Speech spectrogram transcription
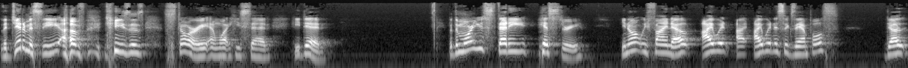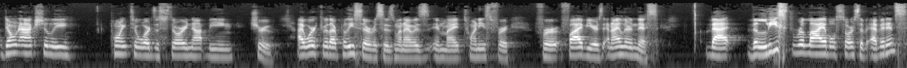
legitimacy of Jesus' story and what he said he did. But the more you study history, you know what we find out? Eyewitness examples don't actually point towards a story not being true. I worked with our police services when I was in my 20s for, for five years, and I learned this that the least reliable source of evidence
